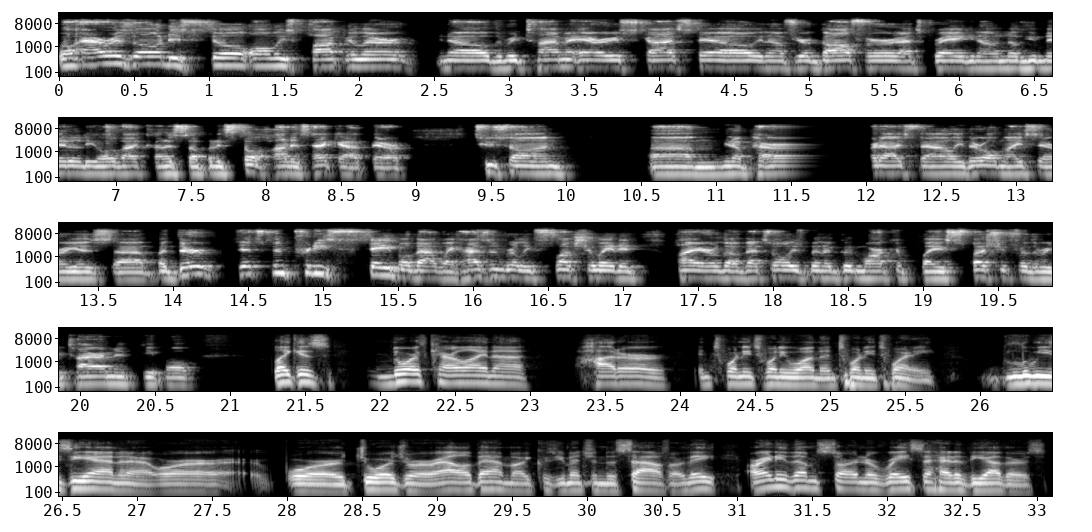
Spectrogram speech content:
Well, Arizona is still always popular. You know, the retirement area, Scottsdale. You know, if you're a golfer, that's great. You know, no humidity, all that kind of stuff. But it's still hot as heck out there. Tucson, um, you know, Paradise Valley. They're all nice areas, uh, but they're it's been pretty stable that way. Hasn't really fluctuated higher though. That's always been a good marketplace, especially for the retirement people. Like is North Carolina hotter in 2021 than 2020? Louisiana or or Georgia or Alabama because you mentioned the South are they are any of them starting to race ahead of the others?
